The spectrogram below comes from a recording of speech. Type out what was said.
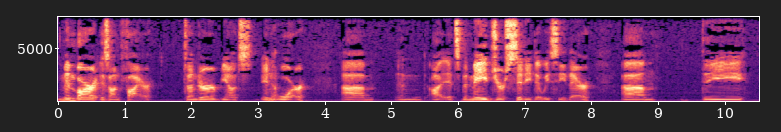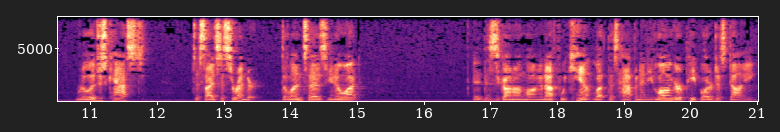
Minbar is on fire. It's under, you know, it's in Yep. war. Um, and uh, it's the major city that we see there. Um, the religious caste decides to surrender. Delenn says, you know what? It- This has gone on long enough. We can't let this happen any longer. People are just dying.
